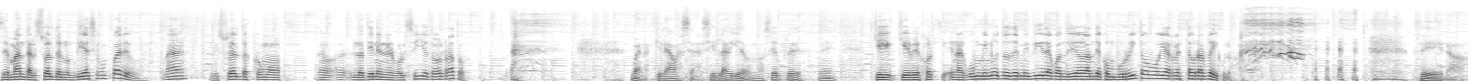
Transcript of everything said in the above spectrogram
se manda el sueldo en un día ese compadre. ¿ah? Mi sueldo es como lo tiene en el bolsillo todo el rato. bueno, ¿qué le vamos a hacer? Así es la vida, no siempre. Eh, que, mejor que en algún minuto de mi vida, cuando yo ande con burrito, voy a restaurar vehículos. sí, no.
